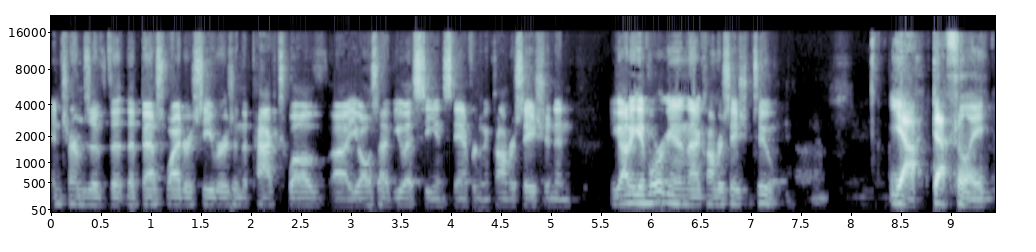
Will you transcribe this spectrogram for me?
in terms of the, the best wide receivers in the Pac 12. Uh, you also have USC and Stanford in the conversation, and you got to give Oregon in that conversation too. Yeah, definitely.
